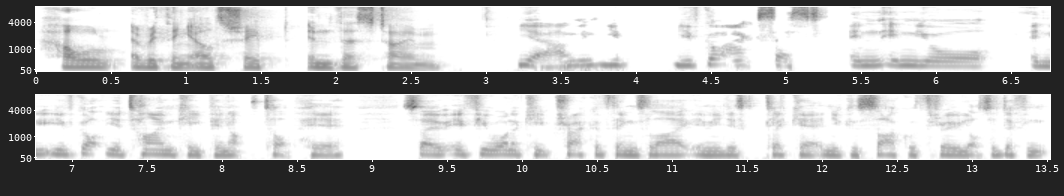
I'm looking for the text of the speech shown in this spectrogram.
how everything else shaped in this time. Yeah, I mean you you've got access in in your and you've got your timekeeping up the top here. So if you want to keep track of things like, and you just click it and you can cycle through lots of different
